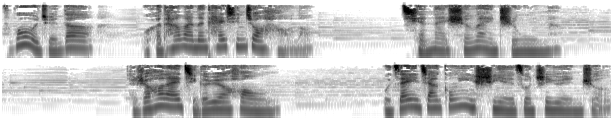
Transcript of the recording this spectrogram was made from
不过，我觉得我和他玩的开心就好了，钱乃身外之物嘛。可是后来几个月后，我在一家公益事业做志愿者，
